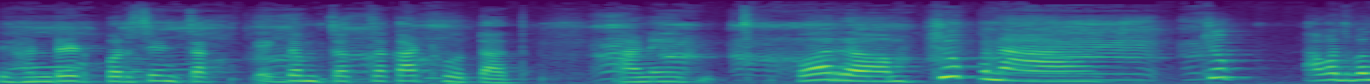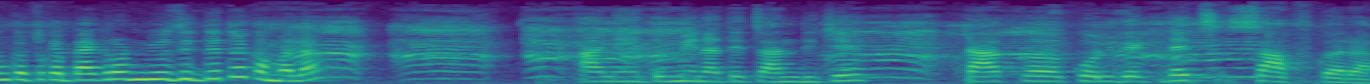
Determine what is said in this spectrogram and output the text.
ते हंड्रेड पर्सेंट चक एकदम चकचकाट होतात. आणि परम चुप ना. चुप. आवाज बंद करतो काय बॅकग्राऊंड म्युझिक देतोय का मला? आणि तुम्ही ना ते चांदीचे टाक कोलगेटनेच साफ करा.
